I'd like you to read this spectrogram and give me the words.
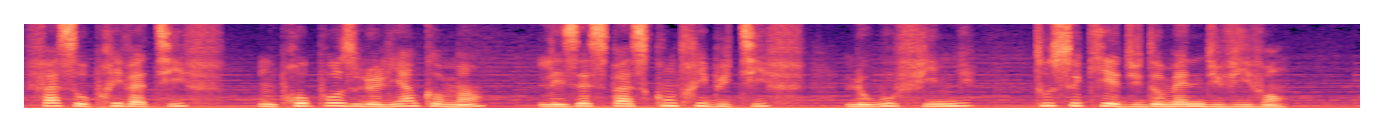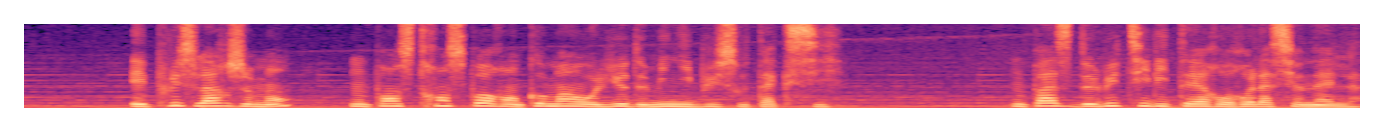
Face au privatif, on propose le lien commun, les espaces contributifs, le woofing, tout ce qui est du domaine du vivant. Et plus largement, on pense transport en commun au lieu de minibus ou taxi. On passe de l'utilitaire au relationnel.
